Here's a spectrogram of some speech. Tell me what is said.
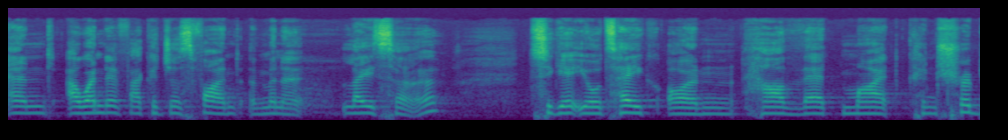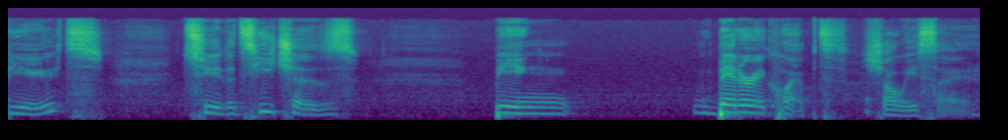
and I wonder if I could just find a minute later to get your take on how that might contribute to the teachers being better equipped, shall we say.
